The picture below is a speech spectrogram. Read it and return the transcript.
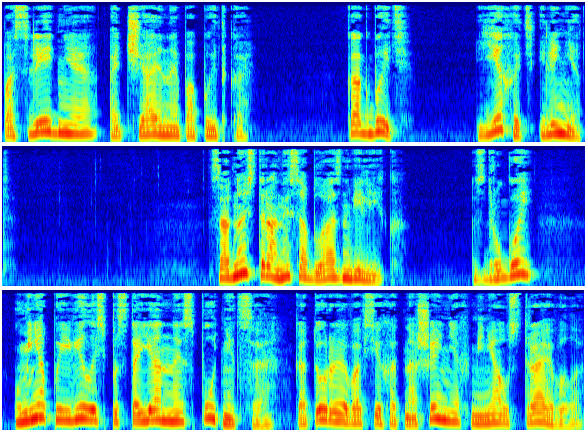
последняя отчаянная попытка. Как быть? Ехать или нет? С одной стороны, соблазн велик. С другой, у меня появилась постоянная спутница, которая во всех отношениях меня устраивала,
